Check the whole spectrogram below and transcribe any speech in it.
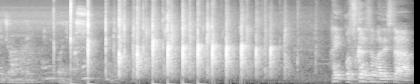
以上で終わります。はい、お疲れ様でした。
